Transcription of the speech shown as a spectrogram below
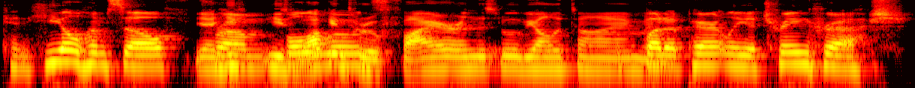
can heal himself Yeah, from he's, he's walking through fire in this movie all the time. but and- apparently a train crash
